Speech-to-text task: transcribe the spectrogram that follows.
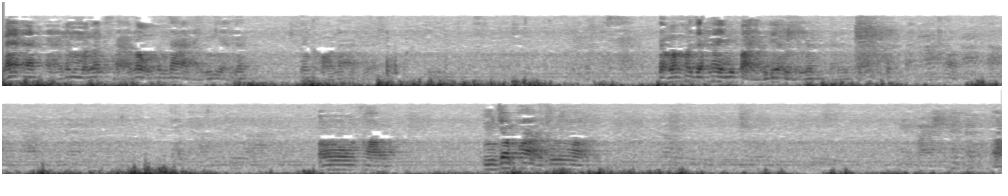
และอาหารนั้นมันรักษาโรคท่านได้เนี่ยนะนั่นขอได้แต่ว่าเขาจะให้หรือเปล่าเรื่องนี้นะ อ๋อครับมีเจ้าภาพใช่ไหมครับอ๋อ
